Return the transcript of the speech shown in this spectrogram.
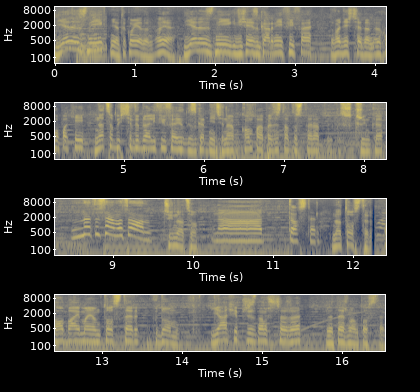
Jeden z nich, nie, tylko jeden, o nie, jeden z nich dzisiaj zgarnie FIFA 21. Chłopaki, na co byście wybrali FIFA, jak zgarniecie? Na kompa, PZ, tostera, skrzynkę? No to samo co on. Czyli na co? Na toster. Na toster. Obaj mają toster w domu. Ja się przyznam szczerze, że też mam toster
